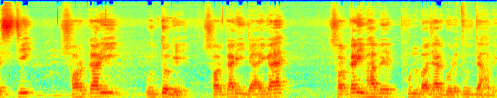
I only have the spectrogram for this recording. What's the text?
এসছি, সরকারি উদ্যোগে, সরকারি জায়গায় সরকারিভাবে ফুল বাজার গড়ে তুলতে হবে।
